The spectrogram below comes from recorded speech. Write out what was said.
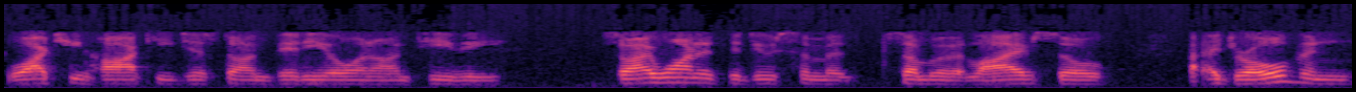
watching hockey just on video and on TV. So I wanted to do some, of, some of it live. So I drove and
